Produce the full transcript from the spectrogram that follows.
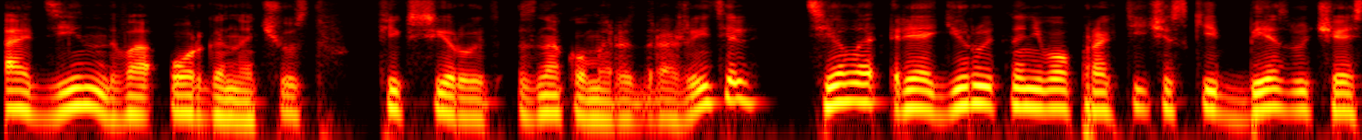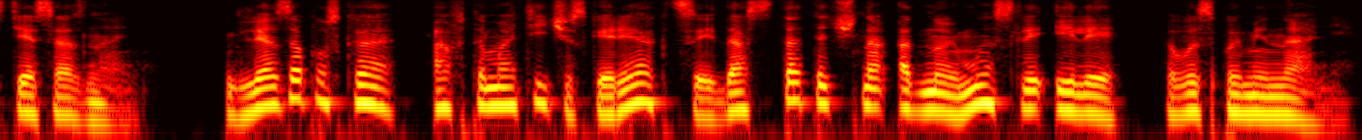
один-два органа чувств фиксируют знакомый раздражитель, тело реагирует на него практически без участия сознания. Для запуска автоматической реакции достаточно одной мысли или воспоминания.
